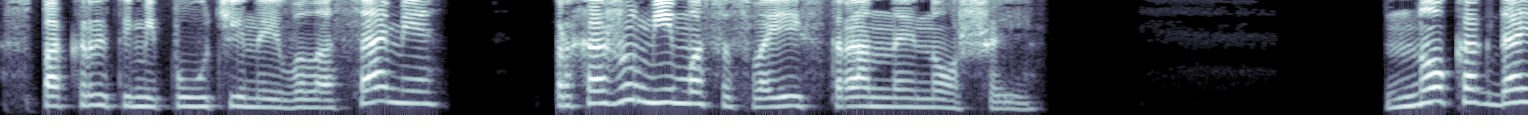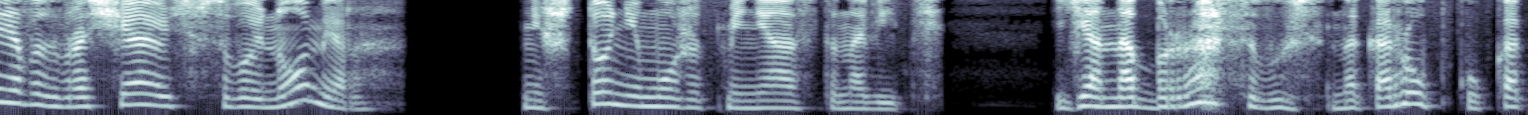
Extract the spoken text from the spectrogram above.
с покрытыми паутиной волосами прохожу мимо со своей странной ношей. Но когда я возвращаюсь в свой номер, ничто не может меня остановить. Я набрасываюсь на коробку, как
